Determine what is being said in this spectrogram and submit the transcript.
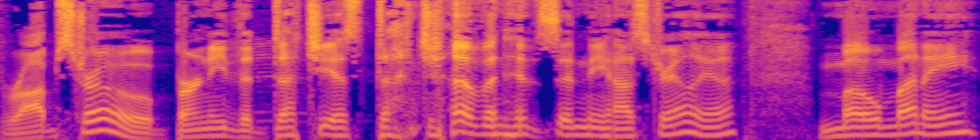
Rob Stroh, Bernie the Duchess Dutch Oven in Sydney, Australia, Mo Money,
